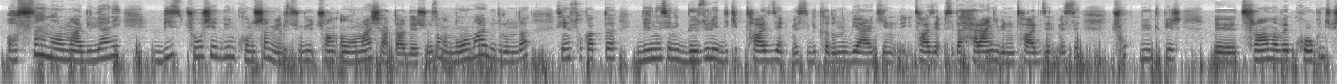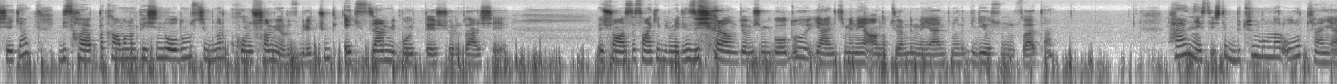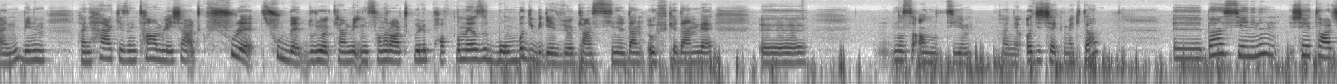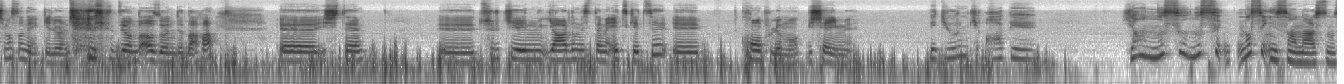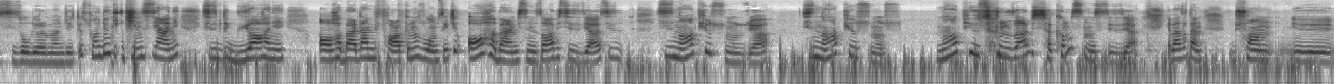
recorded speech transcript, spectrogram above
asla normal değil. Yani biz çoğu şey bugün konuşamıyoruz. Çünkü şu an anormal şartlarda yaşıyoruz ama normal bir durumda senin sokakta birinin seni gözüyle dikip taciz etmesi, bir kadının bir erkeğin taciz etmesi de herhangi birinin taciz etmesi çok büyük bir e, travma ve korkunç bir şeyken biz hayatta kalmanın peşinde olduğumuz için bunları konuşamıyoruz bile. Çünkü ekstrem bir boyutta yaşıyoruz her şeyi. Ve şu an size sanki bilmediğiniz bir şeyler anlatıyormuşum gibi oldu. Yani kime neyi anlatıyorum değil mi? Yani bunları biliyorsunuz zaten. Her neyse işte bütün bunlar olurken yani benim hani herkesin tahammül artık şuraya, şurada duruyorken ve insanlar artık böyle patlamaya hazır bomba gibi geziyorken sinirden, öfkeden ve e, nasıl anlatayım hani acı çekmekten e, ben CNN'in şey tartışmasına denk geliyorum televizyonda az önce daha. E, işte e, Türkiye'nin yardım isteme etiketi e, komplo mu bir şey mi? Ve diyorum ki abi ya nasıl nasıl nasıl insanlarsınız siz oluyorum öncelikle. Sonra diyorum ki ikiniz yani siz bir de güya hani A Haber'den bir farkınız olması için A Haber misiniz abi siz ya? Siz siz ne yapıyorsunuz ya? Siz ne yapıyorsunuz? Ne yapıyorsunuz abi? Şaka mısınız siz ya? Ya ben zaten şu an e,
